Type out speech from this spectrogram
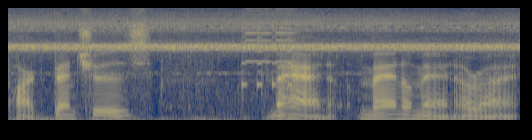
park benches. Man, man, oh man, alright.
